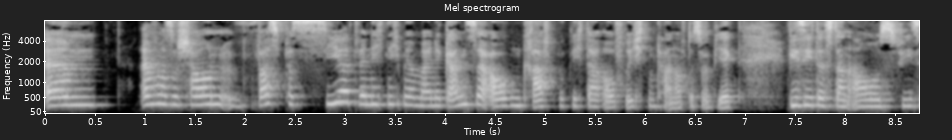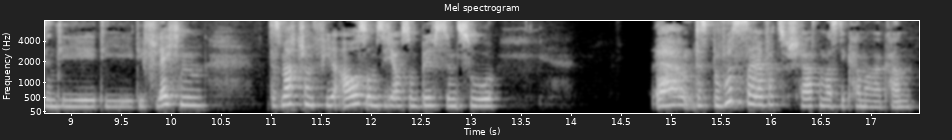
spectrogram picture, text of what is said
ähm, einfach mal so schauen, was passiert, wenn ich nicht mehr meine ganze Augenkraft wirklich darauf richten kann, auf das Objekt. Wie sieht das dann aus? Wie sind die, die, die Flächen? Das macht schon viel aus, um sich auch so ein bisschen zu, ja, das Bewusstsein einfach zu schärfen, was die Kamera kann.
